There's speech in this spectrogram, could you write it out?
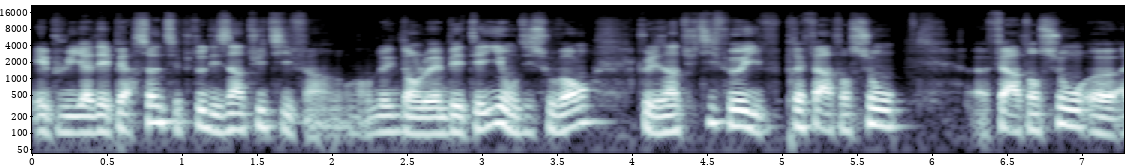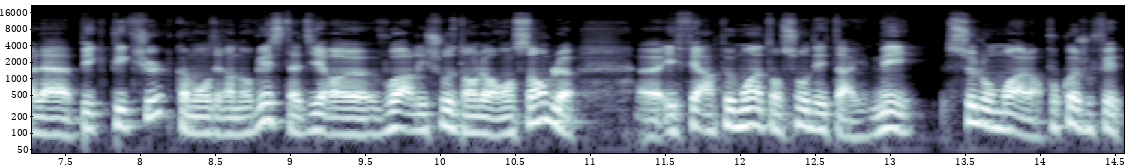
Et puis il y a des personnes, c'est plutôt des intuitifs. Hein. Dans le MBTI, on dit souvent que les intuitifs, eux, ils préfèrent attention, euh, faire attention euh, à la big picture, comme on dirait en anglais, c'est-à-dire euh, voir les choses dans leur ensemble et faire un peu moins attention aux détails. Mais selon moi, alors pourquoi je vous fais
